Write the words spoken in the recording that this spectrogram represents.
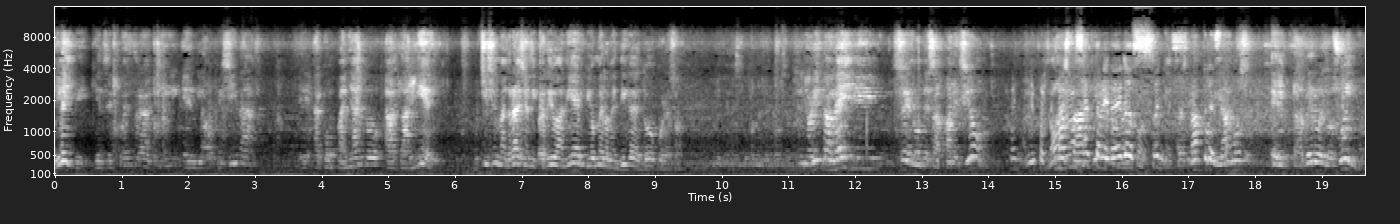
Lady, quien se encuentra aquí en la oficina eh, acompañando a Daniel. Muchísimas gracias, mi querido Daniel. Dios me lo bendiga de todo corazón. Señorita Lady se nos desapareció. Bueno, no importa, no vamos al tablero de los sueños. Tanto, miramos el tablero de los sueños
